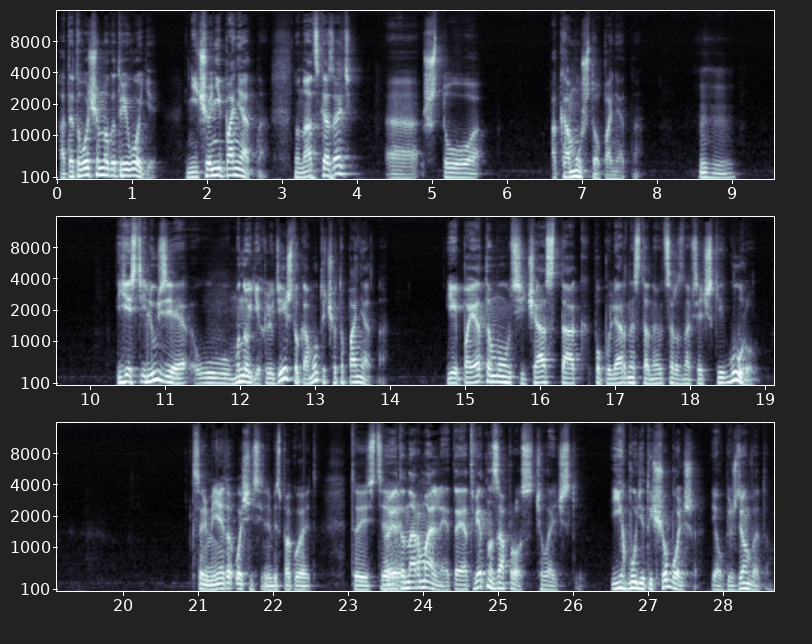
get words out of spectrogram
От этого очень много тревоги. Ничего не понятно. Но надо сказать, э, что... А кому что понятно? Угу есть иллюзия у многих людей, что кому-то что-то понятно. И поэтому сейчас так популярны становятся разновсяческие гуру. Смотри, меня это очень сильно беспокоит. То есть... Но э, это нормально, это ответ на запрос человеческий. Их будет еще больше, я убежден в этом.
